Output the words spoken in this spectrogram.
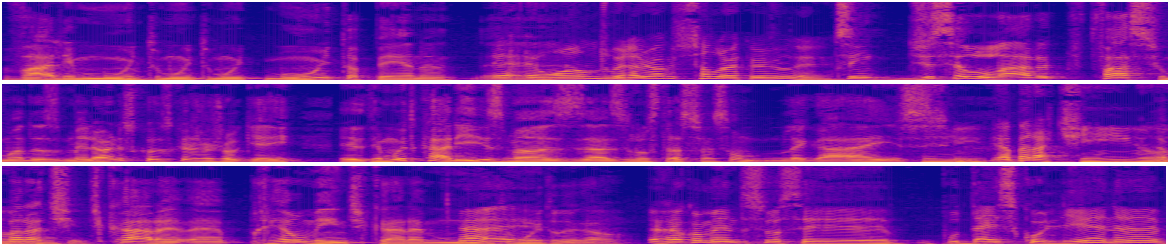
vale muito, muito, muito, muito a pena. É, é um dos melhores jogos de celular que eu já joguei. Sim, de celular, fácil, uma das melhores coisas que eu já joguei. Ele tem muito carisma, as, as ilustrações são legais. Sim. É baratinho. É baratinho. Cara, é, é- realmente, cara, é muito, É, muito legal. Eu recomendo, se você puder escolher, né,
